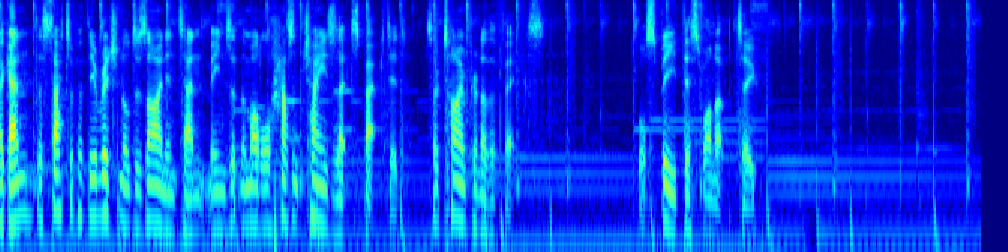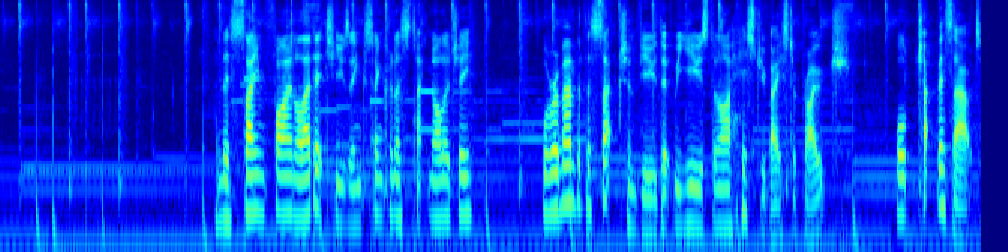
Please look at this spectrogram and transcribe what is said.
Again, the setup of the original design intent means that the model hasn't changed as expected, so time for another fix. We'll speed this one up too. And this same final edit using synchronous technology, we'll remember the section view that we used in our history-based approach. We'll check this out.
